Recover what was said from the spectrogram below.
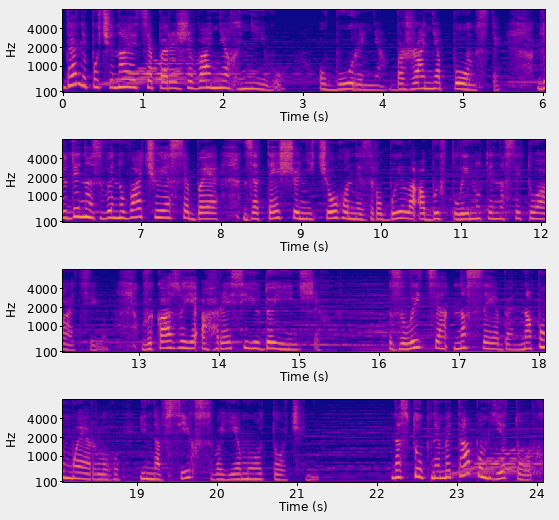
Далі починається переживання гніву, обурення, бажання помсти. Людина звинувачує себе за те, що нічого не зробила, аби вплинути на ситуацію, виказує агресію до інших злиться на себе, на померлого і на всіх в своєму оточенні. Наступним етапом є торг,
